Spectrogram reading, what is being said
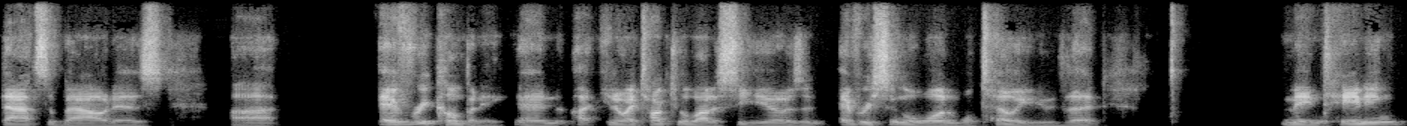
that's about is uh, every company and you know i talk to a lot of ceos and every single one will tell you that maintaining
